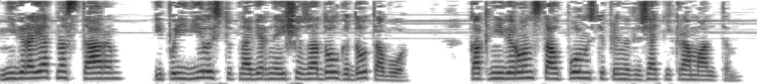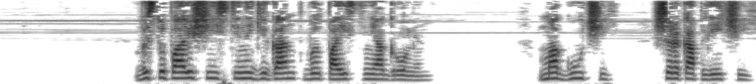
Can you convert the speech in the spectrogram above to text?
невероятно старым и появилась тут, наверное, еще задолго до того, как Неверон стал полностью принадлежать некромантам. Выступающий из стены гигант был поистине огромен. Могучий, широкоплечий.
